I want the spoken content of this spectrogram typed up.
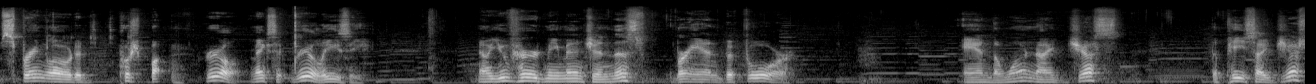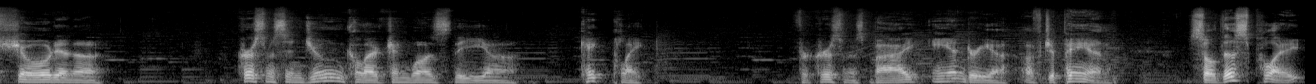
spring-loaded push button. Real, makes it real easy. Now you've heard me mention this brand before. And the one I just the piece I just showed in a Christmas in June collection was the uh, cake plate for Christmas by Andrea of Japan. So this plate,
